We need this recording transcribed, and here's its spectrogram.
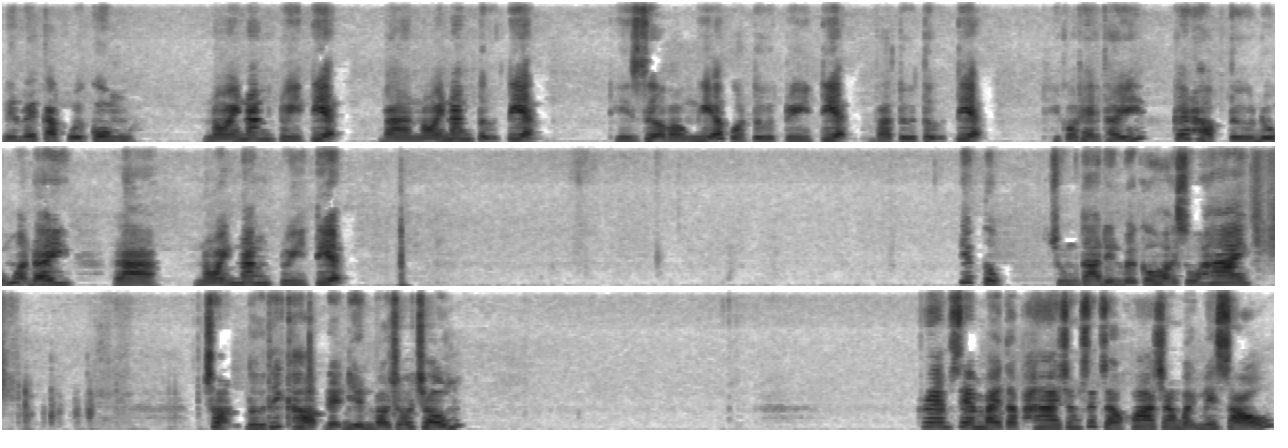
Đến với cặp cuối cùng, nói năng tùy tiện và nói năng tự tiện thì dựa vào nghĩa của từ tùy tiện và từ tự tiện thì có thể thấy kết hợp từ đúng ở đây là nói năng tùy tiện. Tiếp tục, chúng ta đến với câu hỏi số 2. Chọn từ thích hợp để điền vào chỗ trống. Các em xem bài tập 2 trong sách giáo khoa trang 76.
